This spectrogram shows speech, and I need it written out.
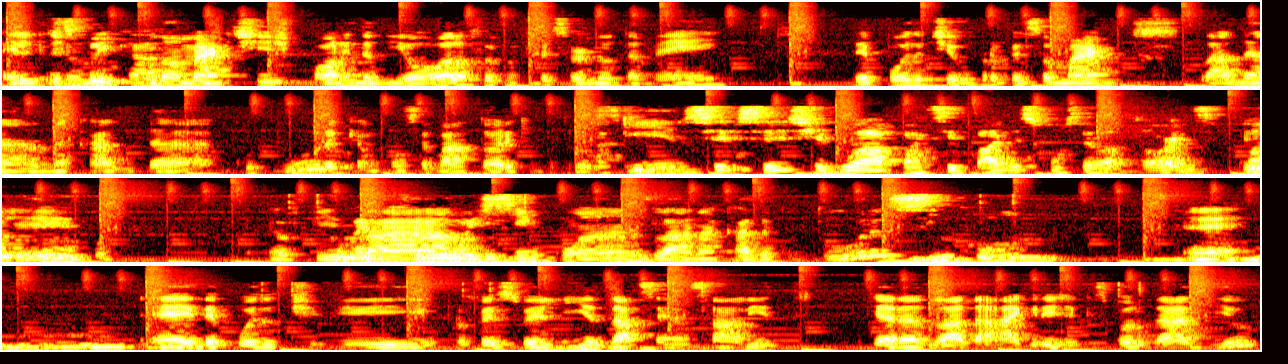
ele tinha um nome artístico, Paulinho da Viola, foi professor meu também. Depois eu tive o professor Marcos, lá da, da Casa da Cultura, que é um conservatório aqui em Patrocínio. você, chegou a participar desse conservatório? Quanto tempo? Eu fiz Como é lá uns 5 anos lá na Casa Cultura. Cinco anos. É, e depois eu tive o professor Elias da Serra Salitre, que era lá da Igreja Cristã do Brasil.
